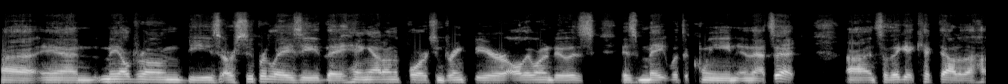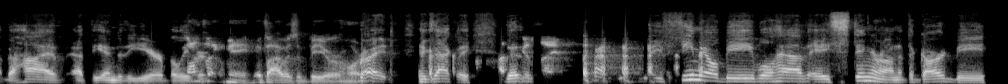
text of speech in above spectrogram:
Uh, and male drone bees are super lazy. They hang out on the porch and drink beer. All they want to do is is mate with the queen, and that's it. Uh, and so they get kicked out of the, the hive at the end of the year. Believe Sounds it. like me if I was a bee or a hornet. Right, exactly. the, the female bee will have a stinger on it, the guard bee,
